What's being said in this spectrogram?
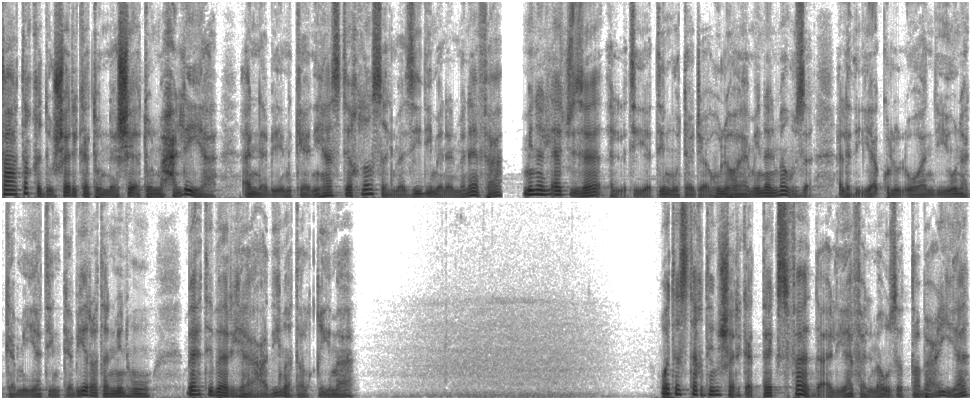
تعتقد شركة ناشئة محلية أن بإمكانها استخلاص المزيد من المنافع من الأجزاء التي يتم تجاهلها من الموز الذي يأكل الأوغنديون كميات كبيرة منه باعتبارها عديمة القيمة. وتستخدم شركة تكس فاد ألياف الموز الطبيعية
